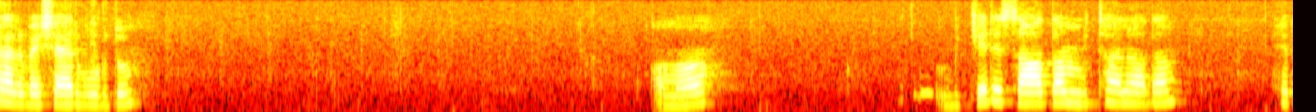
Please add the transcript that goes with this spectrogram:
Beşer beşer vurdum. Ama bir kere sağdan bir tane adam hep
